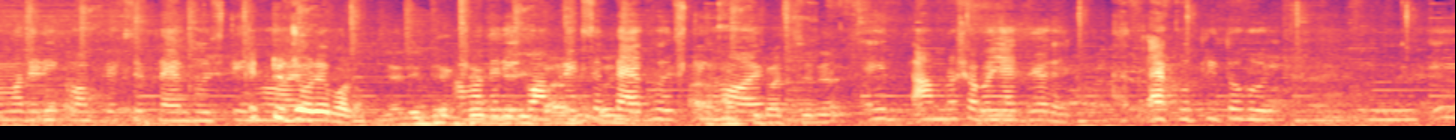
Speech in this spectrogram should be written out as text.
আমাদের এই কমপ্লেক্সে ফ্ল্যাগ হোস্টিং একটু হয়। জোরে বলো। আমাদের এই কমপ্লেক্সে ফ্ল্যাগ হোস্টিং হয়। এই আমরা সবাই এক জায়গায় একত্রিত হই। এই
